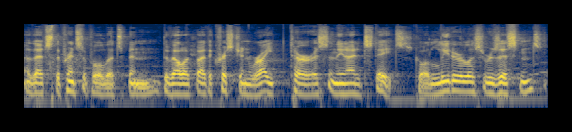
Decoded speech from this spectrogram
Uh, that's the principle that's been developed by the Christian right terrorists in the United States. Called leaderless resistance.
